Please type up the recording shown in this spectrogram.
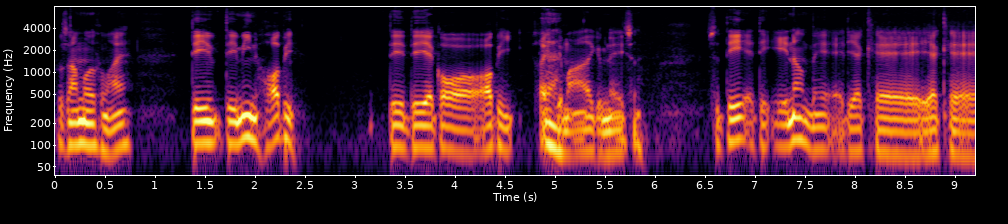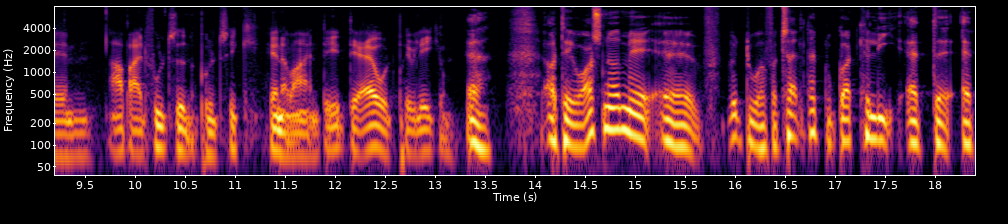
på samme måde for mig. Det, det er min hobby, det er det, jeg går op i rigtig ja. meget i gymnasiet. Så det, at det ender med, at jeg kan, jeg kan øhm, arbejde fuldtid med politik hen ad vejen, det, det er jo et privilegium. Ja, og det er jo også noget med, øh, du har fortalt, at du godt kan lide at, øh, at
